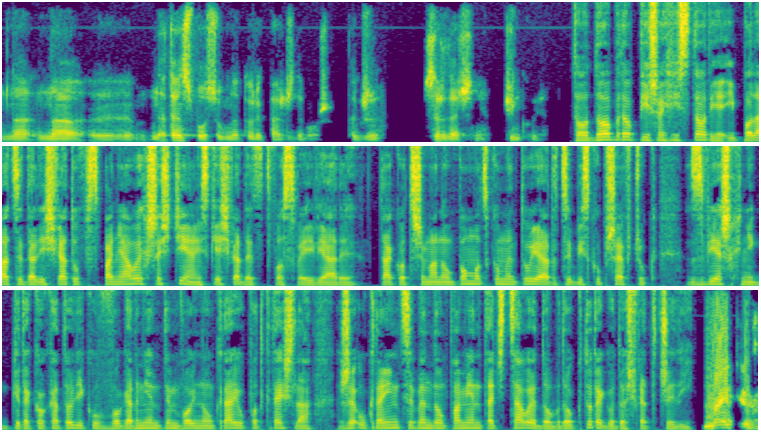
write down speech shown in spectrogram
na, na, e, na ten sposób, na który każdy może. Także serdecznie dziękuję. To dobro pisze historię i Polacy dali światu wspaniałe chrześcijańskie świadectwo swej wiary. Tak otrzymaną pomoc komentuje arcybiskup Szewczuk. Zwierzchnik grekokatolików w ogarniętym wojną kraju podkreśla, że Ukraińcy będą pamiętać całe dobro, którego doświadczyli. Najpierw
